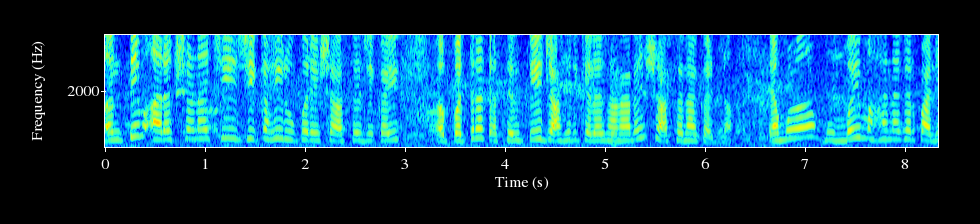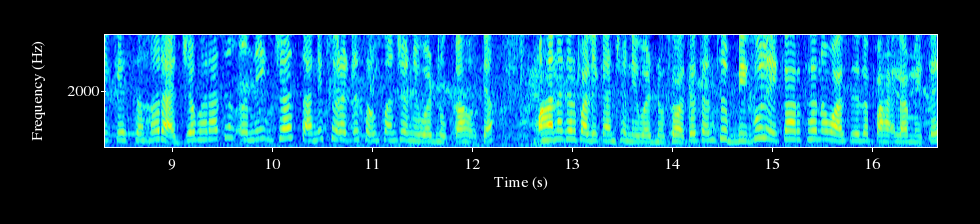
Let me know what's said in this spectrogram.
अंतिम आरक्षणाची जी काही रूपरेषा असेल जे काही पत्रक असेल ते जाहीर केलं जाणार आहे शासनाकडनं. त्यामुळं मुंबई महानगरपालिकेसह राज्यभरातील अनेक ज्या स्थानिक स्वराज्य संस्थांच्या निवडणुका होत्या महानगरपालिकांच्या निवडणुका होत्या. त्यांचं बिगुल एका अर्थानं वाजलेलं पाहायला मिळते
